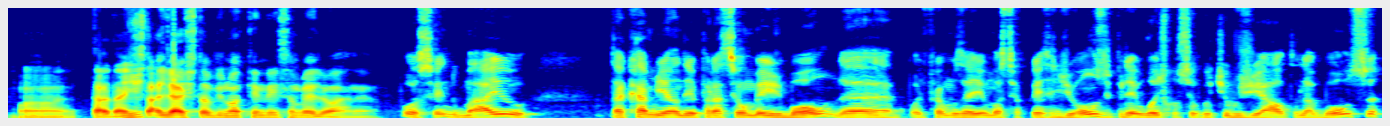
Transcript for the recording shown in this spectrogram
Uma, tá, a gente, aliás, está vindo uma tendência melhor, né? Pô, sendo maio, está caminhando aí para ser um mês bom, né? Tivemos aí uma sequência de 11 pregões consecutivos de alta da bolsa.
